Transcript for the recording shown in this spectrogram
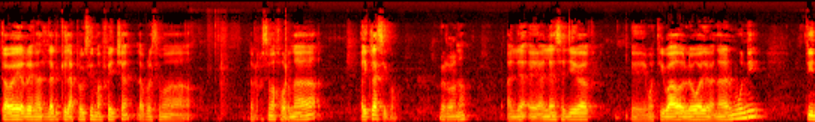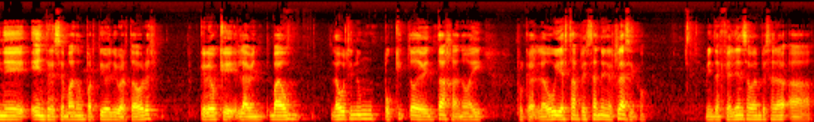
Cabe resaltar que la próxima fecha, la próxima, la próxima jornada, hay clásico. ¿Verdad? ¿no? Eh, Alianza llega eh, motivado luego de ganar al Muni. Tiene entre semana un partido de Libertadores. Creo que la, va un- la U tiene un poquito de ventaja ¿no? ahí. Porque la U ya está pensando en el clásico. Mientras que Alianza va a empezar a, a-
